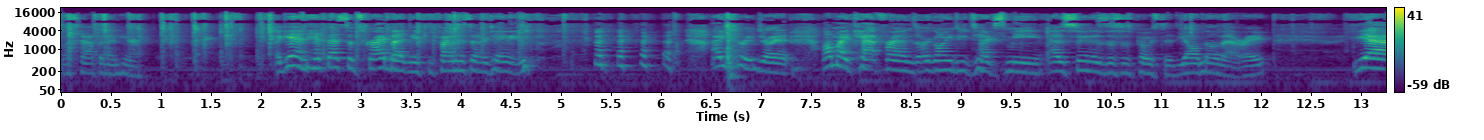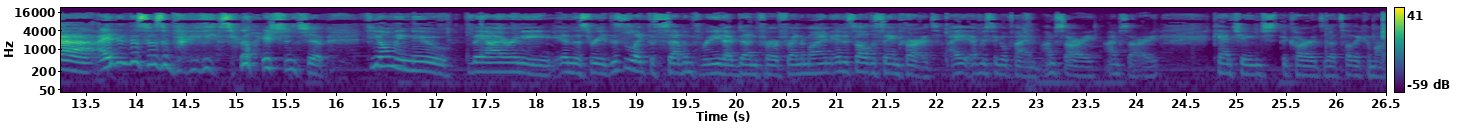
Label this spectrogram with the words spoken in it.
What's happening here? Again, hit that subscribe button if you find this entertaining. I sure enjoy it. All my cat friends are going to text me as soon as this is posted. Y'all know that, right? Yeah, I think this was a previous relationship. If you only knew the irony in this read. This is like the seventh read I've done for a friend of mine, and it's all the same cards. I every single time. I'm sorry. I'm sorry. Can't change the cards. That's how they come out.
